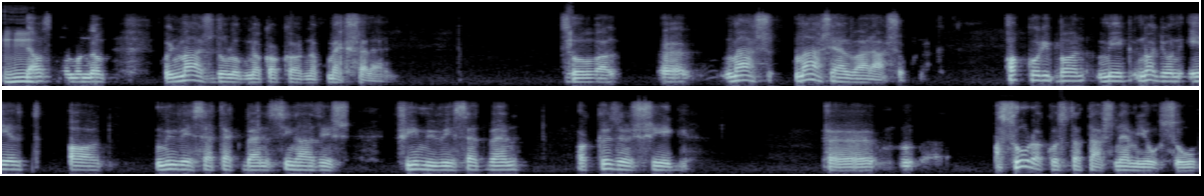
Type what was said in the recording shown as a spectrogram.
Uh-huh. De azt mondom, hogy más dolognak akarnak megfelelni. Szóval más, más elvárásoknak. Akkoriban még nagyon élt a művészetekben, színház és filmművészetben a közönség, a szórakoztatás nem jó szó,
